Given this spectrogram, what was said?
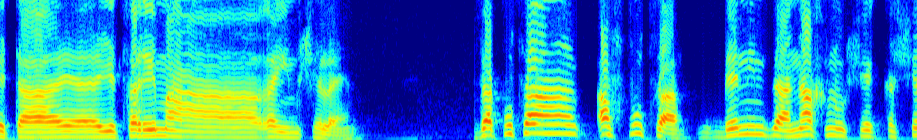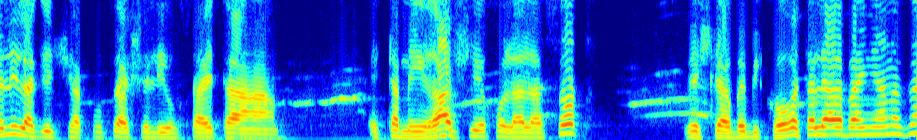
את היצרים הרעים שלהם. והקבוצה, אף קבוצה, בין אם זה אנחנו, שקשה לי להגיד שהקבוצה שלי עושה את, ה, את המירב שהיא יכולה לעשות, ויש לי הרבה ביקורת עליה בעניין הזה,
